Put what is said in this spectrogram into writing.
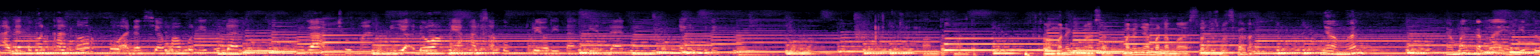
ada teman kantorku, ada siapa pun itu dan enggak cuma dia doang yang harus aku prioritasin dan kalau mana gimana san? Mana nyaman sama status mas sekarang? Nyaman. Nyaman karena ya gitu.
